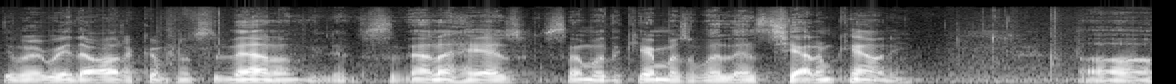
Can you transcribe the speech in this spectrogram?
Then when I read the article from Savannah, you know, Savannah has some of the cameras as well as Chatham County. Uh,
